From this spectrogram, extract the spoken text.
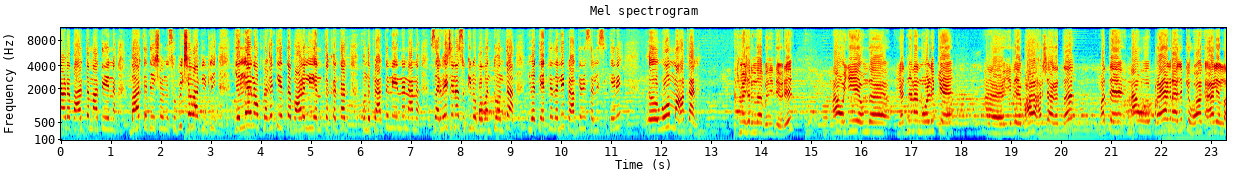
ನಾಡ ಭಾರತ ಮಾತೆಯನ್ನು, ಭಾರತ ದೇಶವನ್ನು ಸುಭಿಕ್ಷವಾಗಿಡಲಿ ಎಲ್ಲ ನಾವು ಪ್ರಗತಿಯತ್ತ ಬಾಳಲಿ ಅಂತಕ್ಕಂಥದ್ದು ಒಂದು ಪ್ರಾರ್ಥನೆಯನ್ನು ನಾನು ಸರ್ವೇ ಜನ ಸುಖಿನೋ ಭವಂತು ಅಂತ ಇವತ್ತು ಯಜ್ಞದಲ್ಲಿ ಪ್ರಾರ್ಥನೆ ಸಲ್ಲಿಸಿದ್ದೇನೆ. ಓಂ ಮಹಾಕಾಲ. ಲಕ್ಷ್ಮೇಶ್ವರಿಂದ ಬಂದಿದ್ದೀವಿ ರೀ ನಾವು ಈ ಒಂದು ಯಜ್ಞನ ನೋಡಲಿಕ್ಕೆ ಇಲ್ಲಿ ಭಾಳ ಹರ್ಷ ಆಗತ್ತೆ. ಮತ್ತು ನಾವು ಪ್ರಯಾಗರಾಜಕ್ಕೆ ಹೋಗಕ್ಕೆ ಆಗಲಿಲ್ಲ.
